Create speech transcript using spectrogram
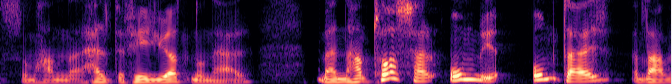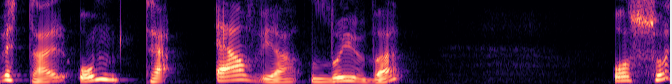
som han heldte for jødene her. Men han tar seg om, om der, eller vitt der, om til evige løyve. Og så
